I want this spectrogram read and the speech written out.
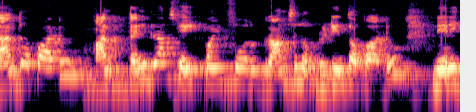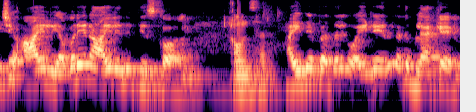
దాంతో పాటు టెన్ గ్రామ్స్కి ఎయిట్ పాయింట్ ఫోర్ గ్రామ్స్ ఉన్న ప్రోటీన్తో పాటు నేను ఇచ్చే ఆయిల్ ఎవరైనా ఆయిల్ ఎందుకు తీసుకోవాలి? అవును సార్. అయితే పెద్దలకి వైట్ హెయిర్ లేదా బ్లాక్ హెయిర్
